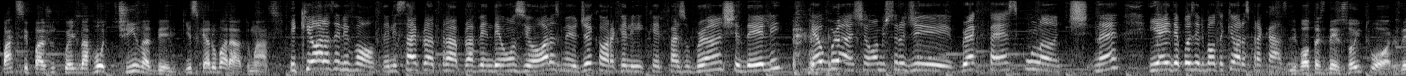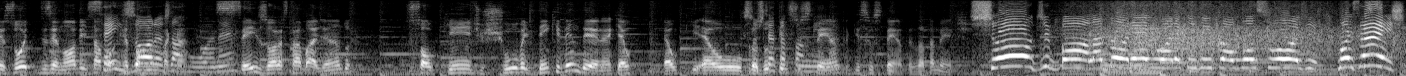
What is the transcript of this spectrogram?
participar junto com ele da rotina dele, que isso que era o barato, Márcio. E que horas ele volta? Ele sai para vender 11 horas, meio-dia, que é a hora que ele, que ele faz o brunch dele, que é o brunch, é uma mistura de breakfast com lunch, né? E aí depois ele volta que horas para casa? Ele volta às 18 horas, 18, 19 ele está Seis horas na rua, né? Seis horas trabalhando, sol quente, chuva, ele tem que vender, né? Que é o é o, que, é o produto que sustenta, que sustenta, exatamente. Show de bola! Adorei o Olha Quem Vem para Almoço hoje. Moisés,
